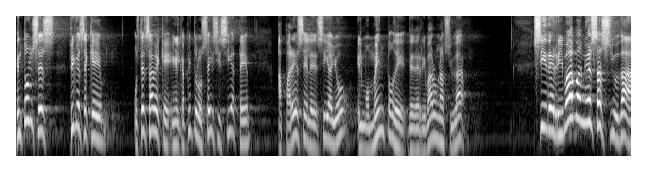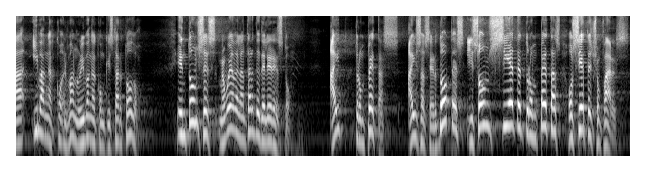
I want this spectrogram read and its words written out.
Entonces, fíjese que usted sabe que en el capítulo 6 y 7 aparece, le decía yo, el momento de, de derribar una ciudad. Si derribaban esa ciudad, iban a, hermano, iban a conquistar todo. Entonces, me voy a adelantar de leer esto. Hay trompetas, hay sacerdotes y son siete trompetas o siete chofares.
